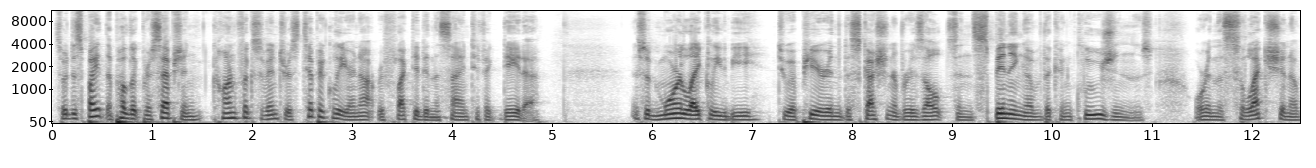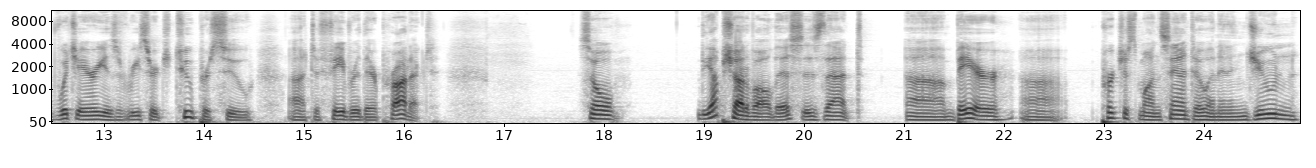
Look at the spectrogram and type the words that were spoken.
So, despite the public perception, conflicts of interest typically are not reflected in the scientific data. This would more likely be to appear in the discussion of results and spinning of the conclusions, or in the selection of which areas of research to pursue uh, to favor their product. So, the upshot of all this is that uh, Bayer uh, purchased Monsanto, and in June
